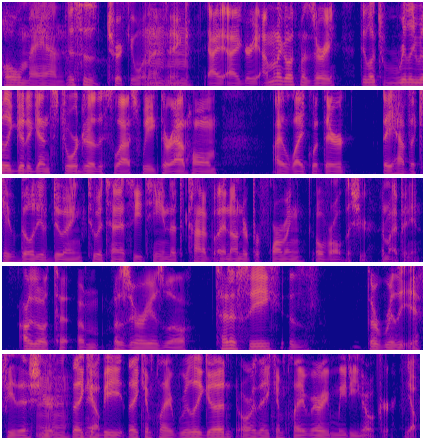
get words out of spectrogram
Oh man. This is a tricky one, I think. I, I agree. I'm gonna go with Missouri. They looked really, really good against Georgia this last week. They're at home. I like what they're they have the capability of doing to a Tennessee team that's kind of an underperforming overall this year, in my opinion. I'll go with te- um, Missouri as well. Tennessee is they're really iffy this year. Mhm, They can yep. be they can play really good or they can play very mediocre. Yep.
